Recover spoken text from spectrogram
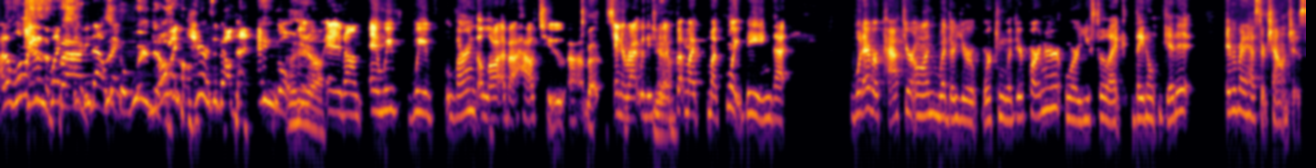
I don't want my Get flex to be that way. Lick the window. No one cares about that angle, you know. And um, and we've we've learned a lot about how to um, But- interact with each Yeah. other. But my my point being that whatever path you're on, whether you're working with your partner or you feel like they don't get it, everybody has their challenges.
